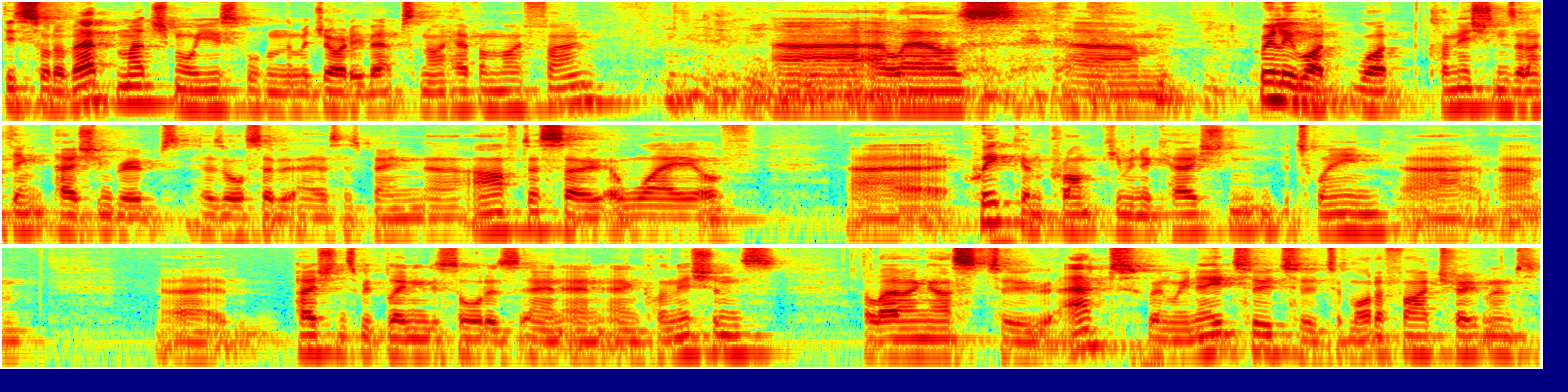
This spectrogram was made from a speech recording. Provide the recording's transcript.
this sort of app, much more useful than the majority of apps that I have on my phone, allows um, really what, what clinicians and I think patient groups has also has, has been after, so a way of uh, quick and prompt communication between uh, um, uh, patients with bleeding disorders and, and, and, clinicians, allowing us to act when we need to, to, to modify treatment,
